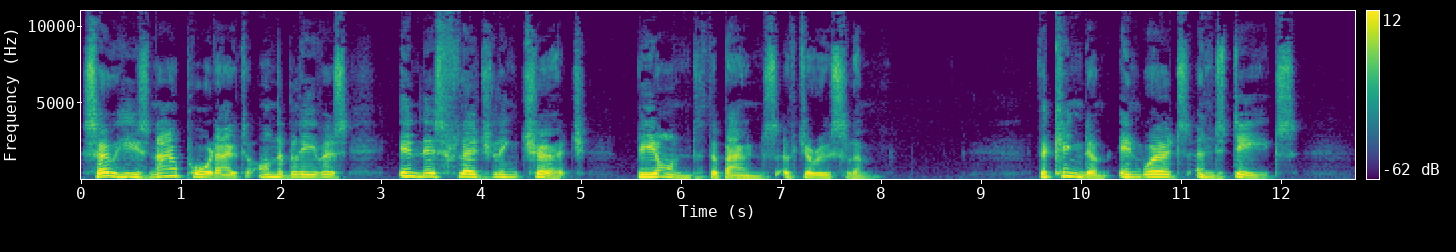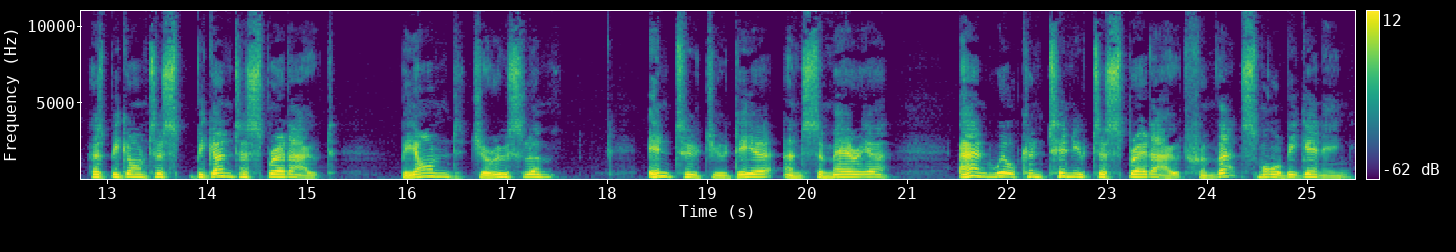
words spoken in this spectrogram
so he's now poured out on the believers in this fledgling church beyond the bounds of Jerusalem. The kingdom in words and deeds has begun to, begun to spread out beyond Jerusalem into Judea and Samaria and will continue to spread out from that small beginning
